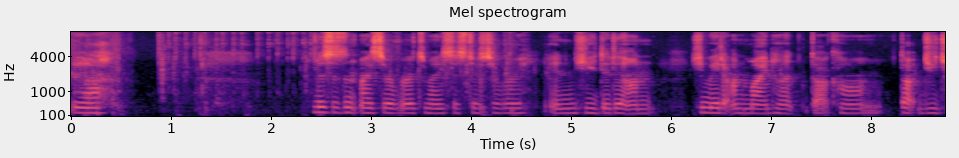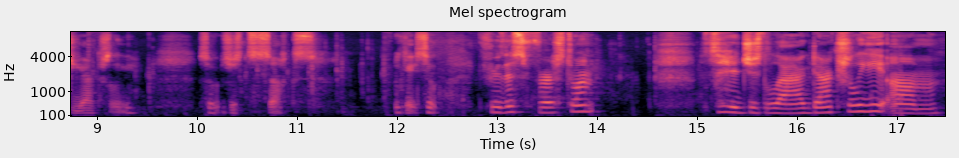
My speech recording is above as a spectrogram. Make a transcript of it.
Yeah. This isn't my server, it's my sister's server. And she did it on, she made it on minehut.com, .gg actually. So it just sucks. Okay, so for this first one, it just lagged actually. Um,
